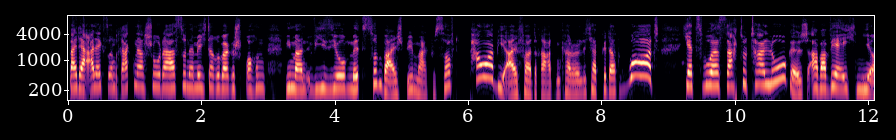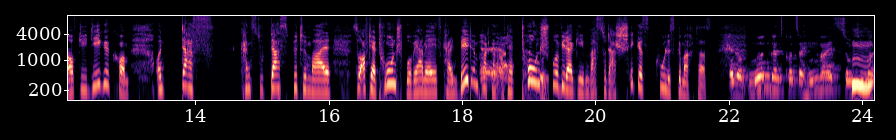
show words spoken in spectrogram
bei der Alex und Ragnar Show, da hast du nämlich darüber gesprochen, wie man Visio mit zum Beispiel Microsoft Power BI verdrahten kann. Und ich habe gedacht, what? Jetzt, wo er es sagt, total logisch. Aber wäre ich nie auf die Idee gekommen. Und das kannst du das bitte mal so auf der Tonspur, wir haben ja jetzt kein Bild im Podcast, ja, ja, auf der Tonspur wiedergeben, was du da schickes, cooles gemacht hast. Also nur ein ganz kurzer Hinweis zum mhm. Thema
